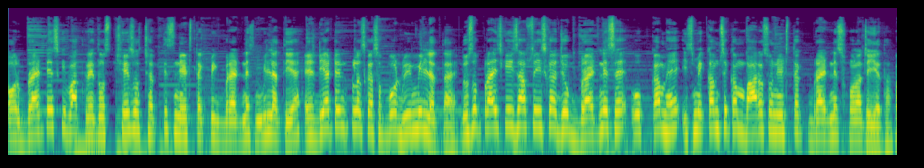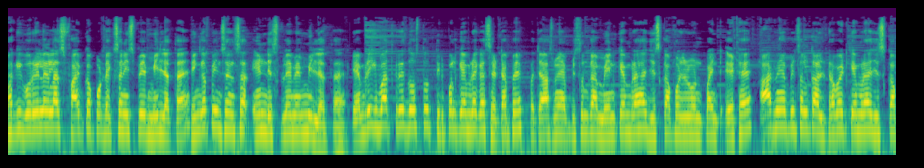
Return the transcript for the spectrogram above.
और ब्राइटनेस की बात करें तो 636 नेट तक पिक ब्राइटनेस मिल जाती है। H D R ten plus का सपोर्ट भी मिल जाता है। दोस्तों प्राइस के हिसाब से इसका जो ब्राइटनेस है, वो कम है। इसमें कम से कम 1200 नीट तक ब्राइटनेस होना चाहिए था। बाकी गोरेला ग्लास फाइव का प्रोटेक्शन इस पे मिल जाता है। फिंगरप्रिंट सेंसर इन डिस्प्ले में मिल जाता है। कैमरे की बात करें दोस्तों ट्रिपल कैमरे का सेटअप है। पचास मेगा का मेन कैमरा है, जिसका पॉइंट एट है। आठ मेगा का अल्ट्रावाइट कैमरा है, जिसका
